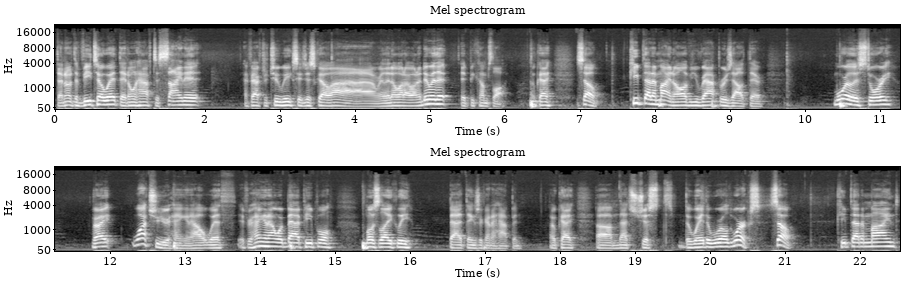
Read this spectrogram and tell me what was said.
they don't have to veto it. They don't have to sign it. If after two weeks they just go, ah, I don't really know what I want to do with it, it becomes law. Okay, so keep that in mind, all of you rappers out there. Moral of the story, right? Watch who you're hanging out with. If you're hanging out with bad people, most likely bad things are going to happen. Okay? Um, that's just the way the world works. So keep that in mind.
